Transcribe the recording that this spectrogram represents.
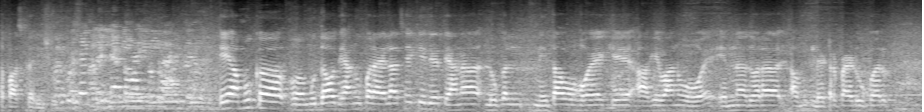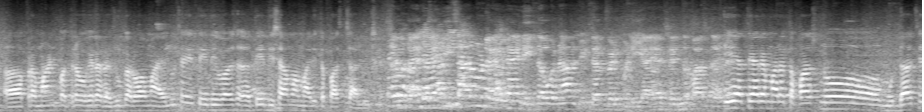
તપાસ કરીશું. એ અમુક મુદ્દાઓ ધ્યાન ઉપર આવેલા છે કે જે ત્યાંના લોકલ નેતાઓ હોય કે આગેવાનો હોય એમના દ્વારા અમુક લેટર પેડ ઉપર પ્રમાણપત્ર વગેરે રજૂ કરવામાં આવેલું છે. તે દિવસ તે દિશામાં મારી તપાસ ચાલુ છે. એ અત્યારે મારા તપાસનો મુદ્દા છે.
